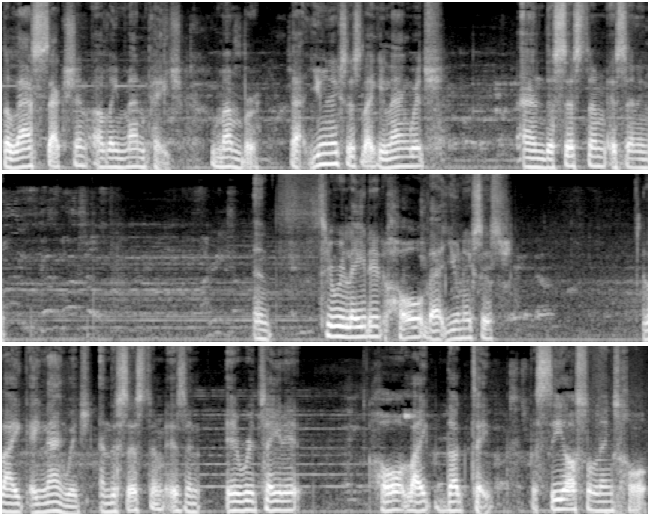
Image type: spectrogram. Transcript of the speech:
the last section of a man page. Remember that Unix is like a language and the system is an interrelated whole that Unix is like a language and the system is an irritated whole like duct tape. The C also links hold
